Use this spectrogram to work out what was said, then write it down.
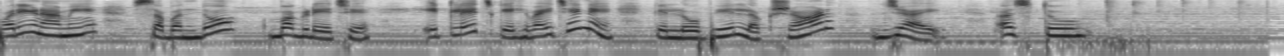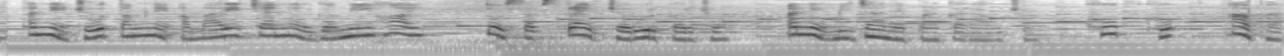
પરિણામે સંબંધો બગડે છે. એટલે જ કહેવાય છે ને કે લોભે લક્ષણ જાય. અસ્તુ. અને જો તમને અમારી ચેનલ ગમી હોય તો સબસ્ક્રાઈબ જરૂર કરજો અને બીજાને પણ કરાવજો. ખૂબ ખૂબ આભાર.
